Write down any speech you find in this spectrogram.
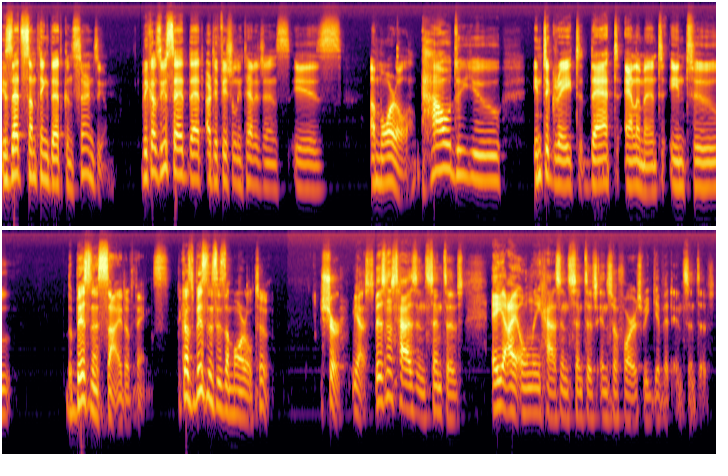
Is that something that concerns you? Because you said that artificial intelligence is amoral. How do you integrate that element into the business side of things? Because business is amoral too. Sure, yes. Business has incentives. AI only has incentives insofar as we give it incentives.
